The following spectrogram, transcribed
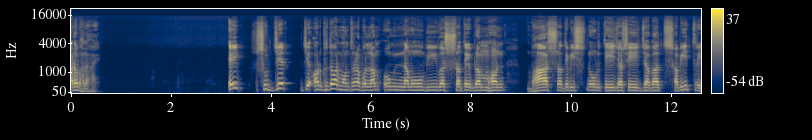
আরও ভালো হয়। এই সূর্যের যে অর্ঘ্য দেওয়ার মন্ত্রটা বললাম, ওং নমো বিবস্বতে ব্রহ্মণ। ভাস্বতে বিষ্ণুর তেজসে জগৎ সবিত্রে,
